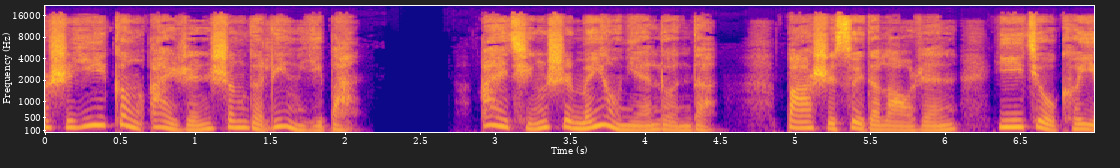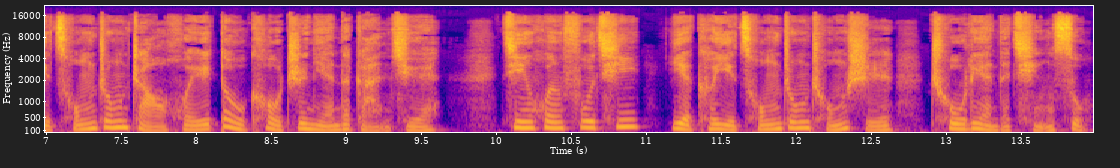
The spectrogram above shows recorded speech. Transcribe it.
十一更爱人生的另一半。爱情是没有年轮的，八十岁的老人依旧可以从中找回豆蔻之年的感觉，金婚夫妻也可以从中重拾初恋的情愫。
